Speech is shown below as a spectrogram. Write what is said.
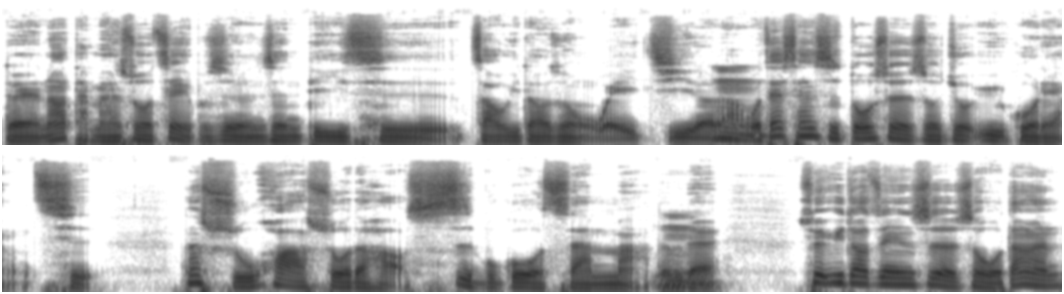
对。然后坦白说，这也不是人生第一次遭遇到这种危机了啦。我在三十多岁的时候就遇过两次。那俗话说得好，事不过三嘛，对不对？所以遇到这件事的时候，我当然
